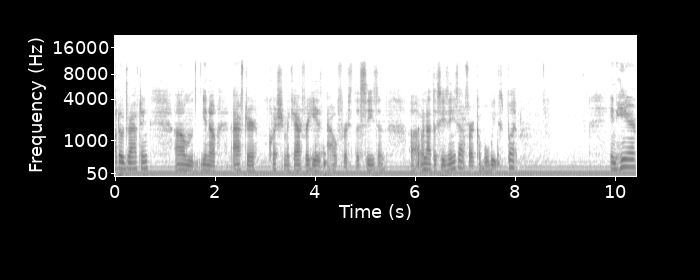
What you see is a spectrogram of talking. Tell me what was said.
auto drafting. Um, you know, after Christian McCaffrey, he is out for the season, uh, or not the season. He's out for a couple weeks. But in here,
